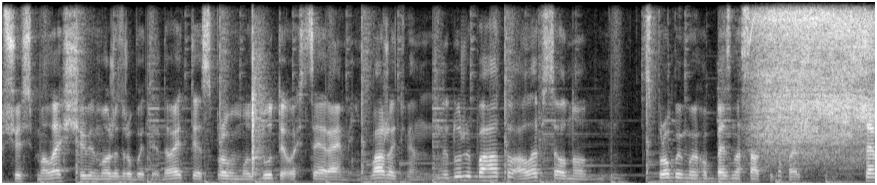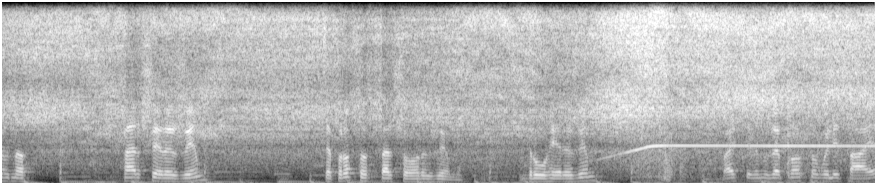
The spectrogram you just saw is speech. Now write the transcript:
щось мале, що він може зробити. Давайте спробуємо здути ось цей ремінь. Важить він не дуже багато, але все одно спробуємо його без насадки, по-перше. Це в нас перший режим. Це просто з першого режиму. Другий режим. Бачите, він вже просто вилітає.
